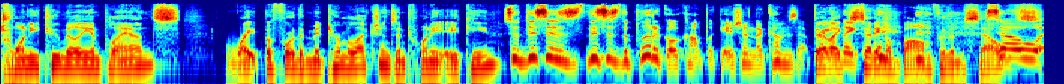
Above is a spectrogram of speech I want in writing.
22 million plans right before the midterm elections in 2018. So this is this is the political complication that comes up. They're right? like, setting a bomb for themselves. So,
